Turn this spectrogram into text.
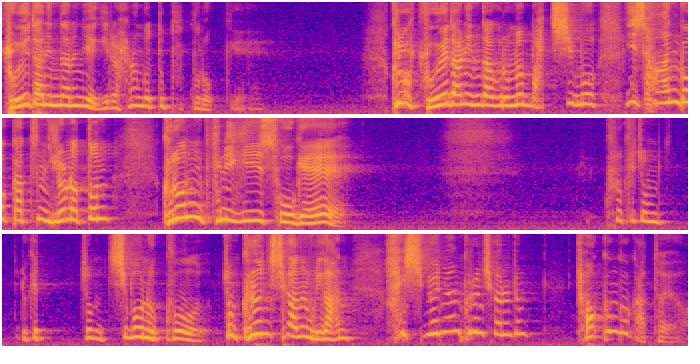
교회 다닌다는 얘기를 하는 것도 부끄럽게. 그리고 교회 다닌다 그러면 마치 뭐 이상한 것 같은 이런 어떤 그런 분위기 속에 그렇게 좀 이렇게 좀 집어넣고 좀 그런 시간을 우리가 한, 한 10여 년 그런 시간을 좀 겪은 것 같아요.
